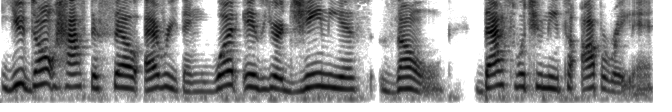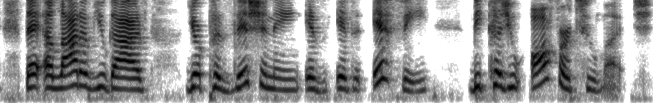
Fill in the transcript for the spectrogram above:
you don't have to sell everything. What is your genius zone? That's what you need to operate in. That a lot of you guys, your positioning is is iffy because you offer too much.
